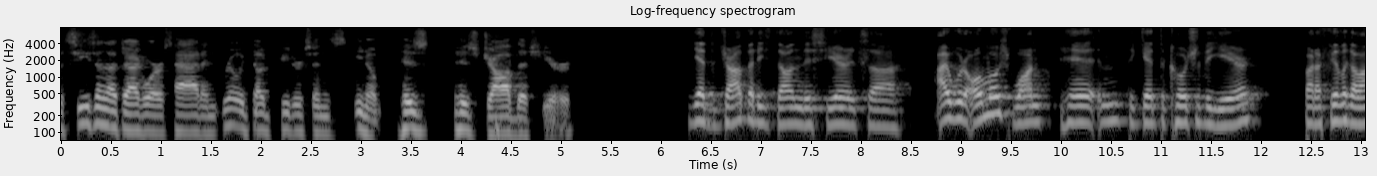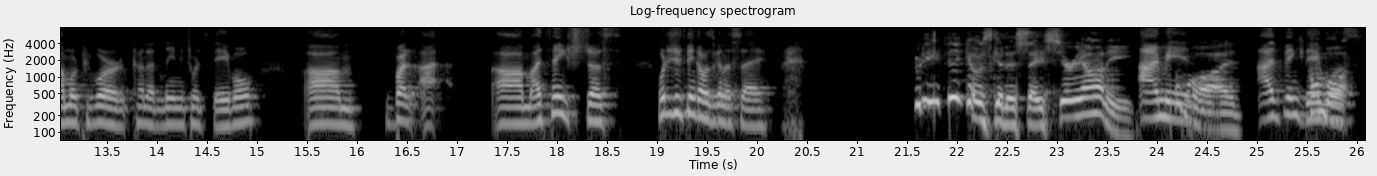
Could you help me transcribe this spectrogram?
The season that Jaguars had, and really Doug Pederson's, you know, his his job this year. Yeah, the job that he's done this year, it's uh I would almost want him to get the coach of the year, but I feel like a lot more people are kind of leaning towards Daboll. Um, but I, um, I think it's just. What did you think I was gonna say? Who do you think I was gonna say? Sirianni. I mean, I think Dave was.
